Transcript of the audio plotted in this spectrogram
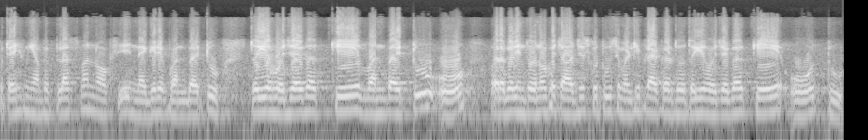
पोटेशियम यहाँ पे plus one oxygen negative one by two तो ये हो जाएगा के वन बाई टू ओ और अगर इन दोनों के चार्जेस को टू से मल्टीप्लाई कर दो तो ये हो जाएगा के ओ टू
